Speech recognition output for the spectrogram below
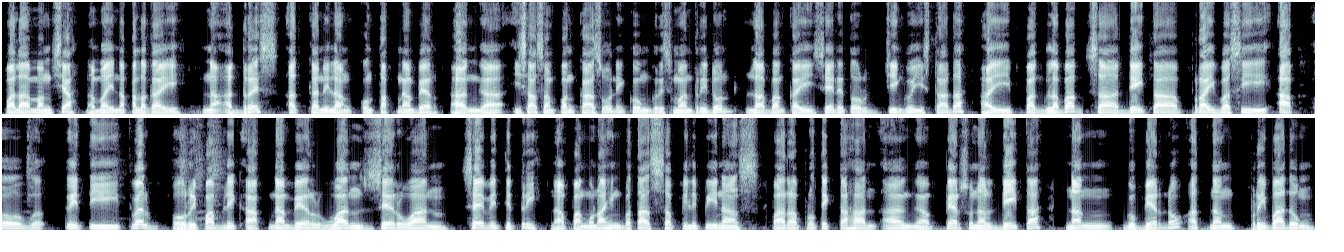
pa lamang siya na may nakalagay na address at kanilang contact number. Ang uh, isasampang kaso ni Congressman Ridon labang kay Senator Jinggoy Estrada ay paglabag sa Data Privacy Act of 2012 o Republic Act number 10173 na pangunahing batas sa Pilipinas para protektahan ang uh, personal data ng gobyerno at ng pribadong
